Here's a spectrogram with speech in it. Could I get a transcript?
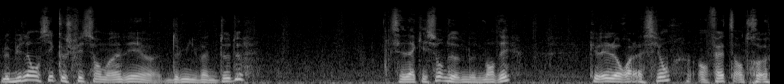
Le bilan aussi que je fais sur mon année 2022, c'est la question de me demander quelle est la relation en fait entre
